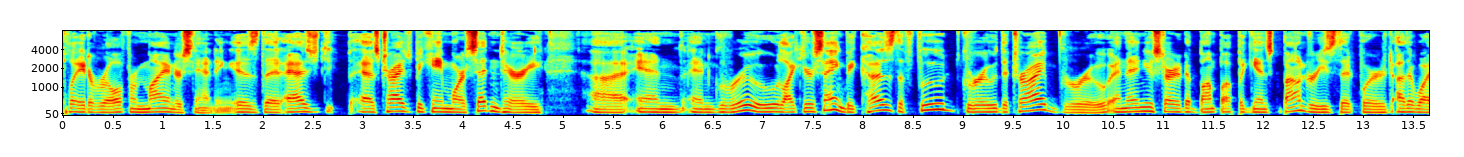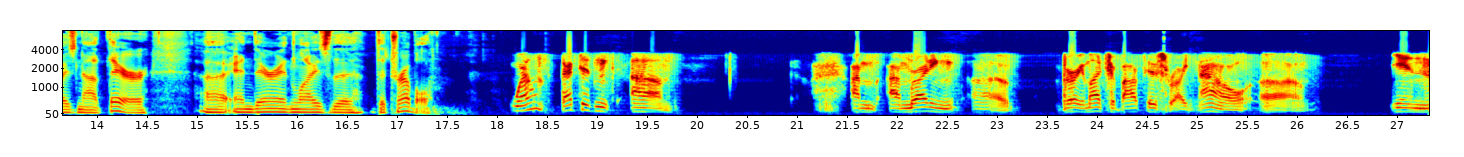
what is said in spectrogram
played a role, from my understanding, is that as as tribes became more sedentary, uh, and and grew, like you're saying, because the food grew, the tribe grew, and then you started to bump up against boundaries that were otherwise not there, uh, and therein lies the the trouble. Well, that didn't. Um, I'm I'm writing. Uh, very much about this right now. Uh, in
